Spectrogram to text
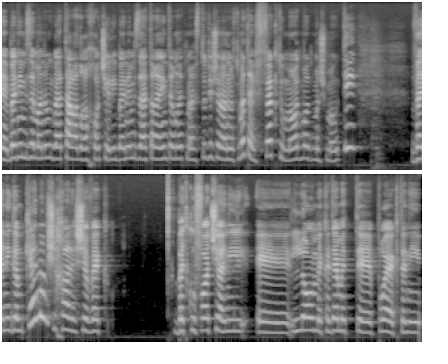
אה, בין אם זה מנוי באתר הדרכות שלי בין אם זה אתר האינטרנט מהסטודיו שלנו. זאת אומרת האפקט הוא מאוד מאוד משמעותי ואני גם כן ממשיכה לשווק בתקופות שאני אה, לא מקדמת אה, פרויקט. אני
